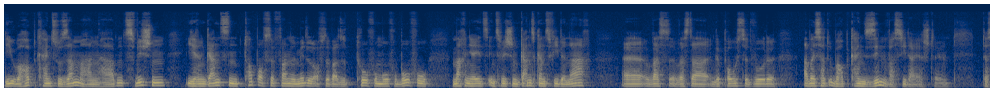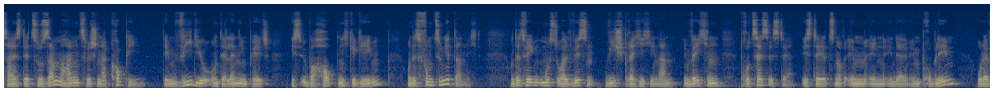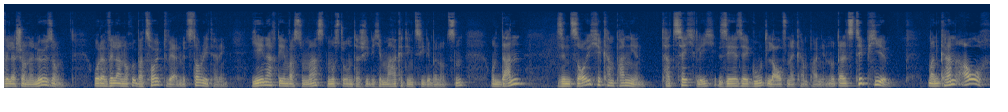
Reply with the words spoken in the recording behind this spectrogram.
die überhaupt keinen Zusammenhang haben zwischen ihren ganzen Top of the Funnel, Middle of the also Tofu, Mofu, Bofu, machen ja jetzt inzwischen ganz, ganz viele nach, äh, was, was da gepostet wurde aber es hat überhaupt keinen Sinn, was sie da erstellen. Das heißt, der Zusammenhang zwischen einer Copy, dem Video und der Landingpage ist überhaupt nicht gegeben und es funktioniert dann nicht. Und deswegen musst du halt wissen, wie spreche ich ihn an? In welchem Prozess ist er? Ist er jetzt noch im, in, in der, im Problem oder will er schon eine Lösung? Oder will er noch überzeugt werden mit Storytelling? Je nachdem, was du machst, musst du unterschiedliche Marketingziele benutzen. Und dann sind solche Kampagnen tatsächlich sehr, sehr gut laufende Kampagnen. Und als Tipp hier, man kann auch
